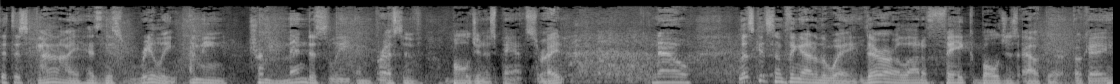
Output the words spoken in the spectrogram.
that this guy has this really, I mean, tremendously impressive bulge in his pants, right? Now, let's get something out of the way. There are a lot of fake bulges out there, okay?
